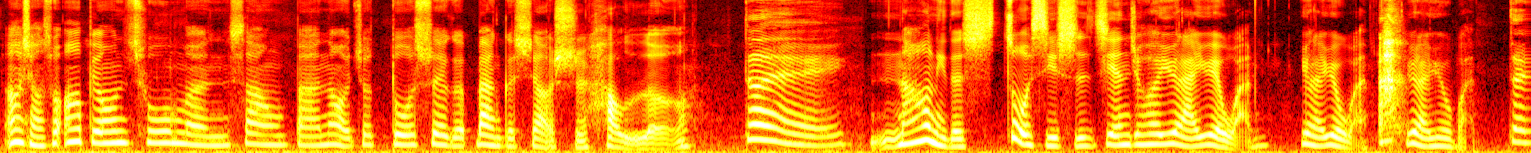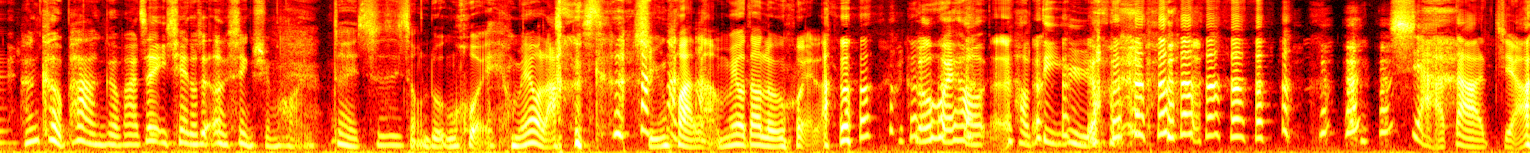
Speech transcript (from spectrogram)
然后想说啊，不用出门上班，那我就多睡个半个小时好了。对，然后你的作息时间就会越来越晚，越来越晚，越来越晚。对，很可怕，很可怕，这一切都是恶性循环。对，这是一种轮回，没有啦，循环啦，没有到轮回啦，轮回好好地狱啊！吓大家。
